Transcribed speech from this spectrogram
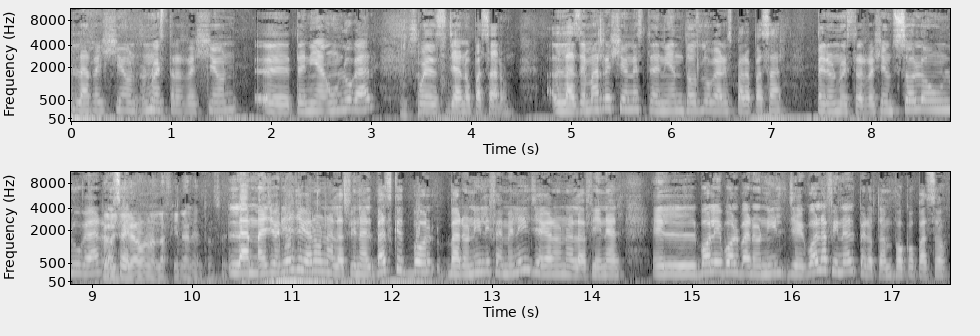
la región, nuestra región eh, tenía un lugar, Exacto. pues ya no pasaron. Las demás regiones tenían dos lugares para pasar, pero nuestra región solo un lugar. Pero o sea, llegaron a la final entonces. La mayoría llegaron a la final. Básquetbol varonil y femenil llegaron a la final. El voleibol varonil llegó a la final, pero tampoco pasó.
